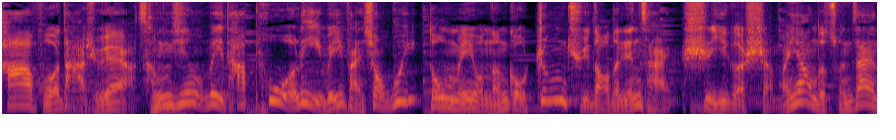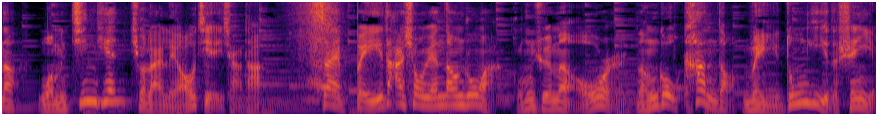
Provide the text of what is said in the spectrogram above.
哈佛大学呀，曾经为他破例违反校规都没有能够争取到的人才，是一个什么样的存在呢？我们今天就来了解一下他。在北大校园当中啊，同学们偶尔能够看到韦东奕的身影。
